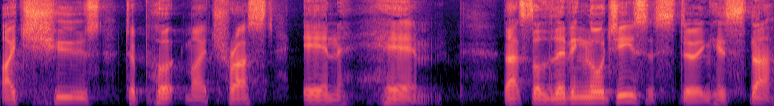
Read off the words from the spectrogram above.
I choose to put my trust in Him. That's the living Lord Jesus doing His stuff.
